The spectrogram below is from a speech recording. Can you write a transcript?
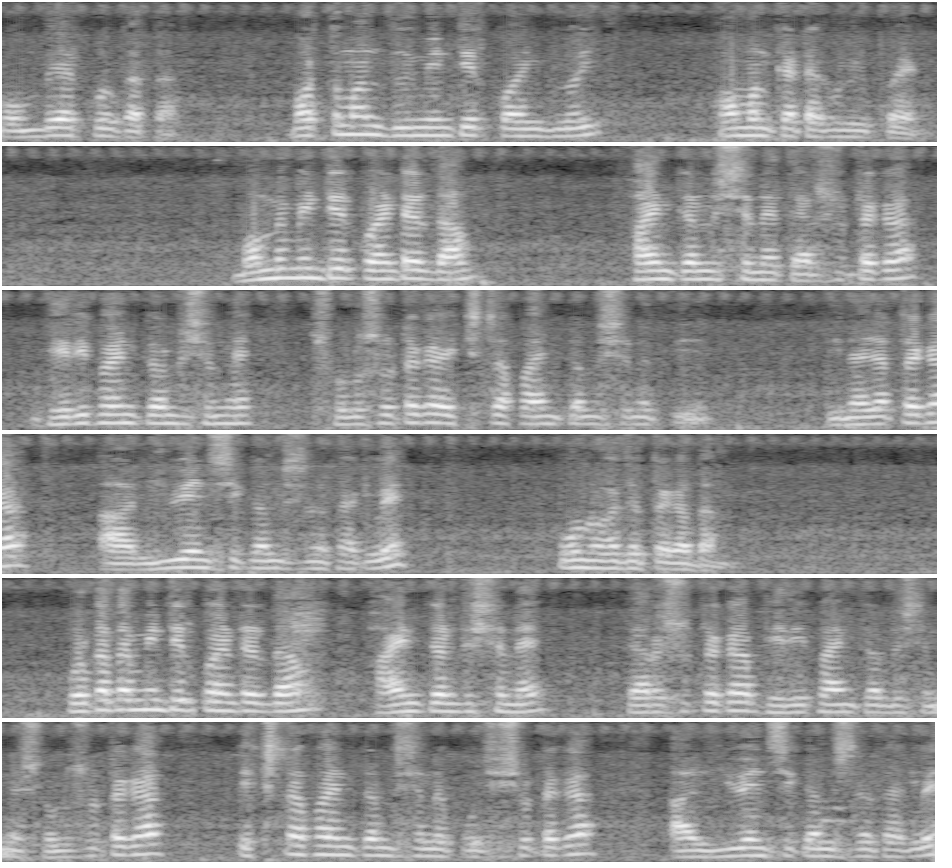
বোম্বে আর কলকাতা। বর্তমান দুই মিনিটের কয়েনগুলোই কমন ক্যাটাগরির কয়েন বম্বে মিন্টের কয়েনটার দাম ফাইন কন্ডিশনে তেরোশো টাকা ভেরি ফাইন কন্ডিশনে ষোলোশো টাকা এক্সট্রা ফাইন কন্ডিশনে তিন হাজার টাকা আর ইউএনসি কন্ডিশনে থাকলে পনেরো হাজার টাকা দাম। কলকাতা মিন্টের কয়েনটার দাম ফাইন কন্ডিশনে তেরোশো টাকা ভেরি ফাইন কন্ডিশনে ষোলোশো টাকা এক্সট্রা ফাইন কন্ডিশনে পঁচিশশো টাকা, আর ইউএনসি কন্ডিশনে থাকলে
